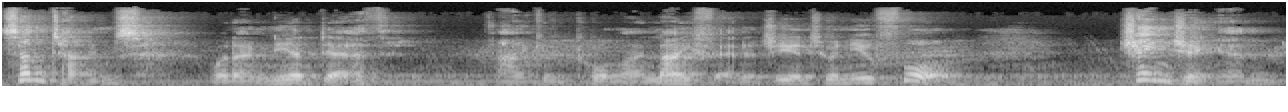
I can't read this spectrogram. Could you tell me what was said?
Sometimes, when I'm near death, I can pour my life energy into a new form, changing and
